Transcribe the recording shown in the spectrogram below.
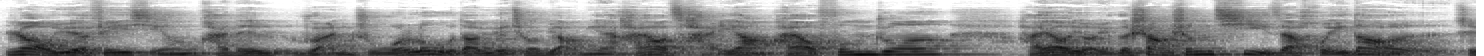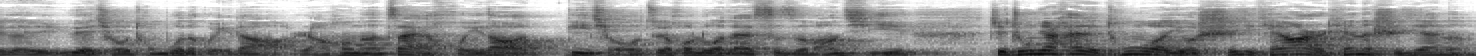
绕月飞行，还得软着陆到月球表面，还要采样，还要封装，还要有一个上升器，再回到这个月球同步的轨道，然后呢再回到地球，最后落在四子王旗，这中间还得通过有十几天、二十天的时间呢。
